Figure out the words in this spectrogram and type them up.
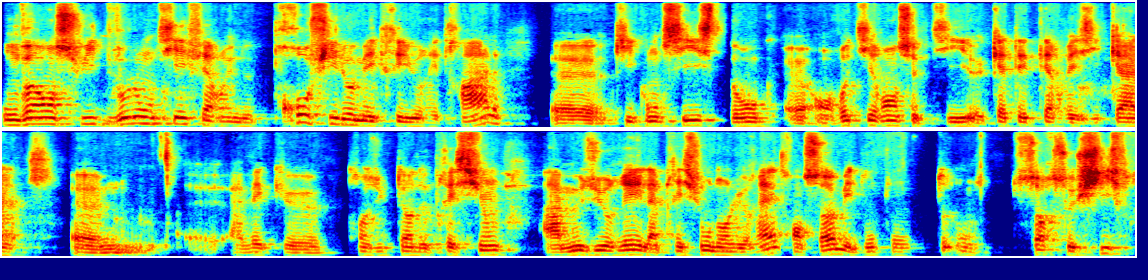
On va ensuite volontiers faire une profilométrie urétrale euh, qui consiste donc euh, en retirant ce petit euh, cathéter vésical euh, avec transducteur de pression à mesurer la pression dans l'urètre en somme et dont on, on, sort ce chiffre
